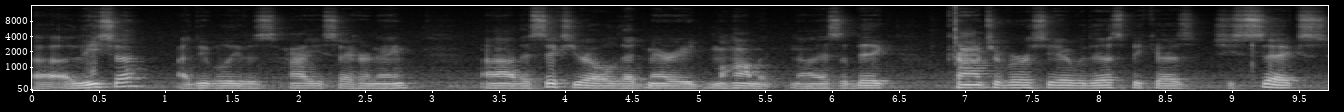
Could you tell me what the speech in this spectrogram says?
uh, Alicia, I do believe is how you say her name, uh, the six-year-old that married Muhammad. Now, there's a big controversy over this because she's six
